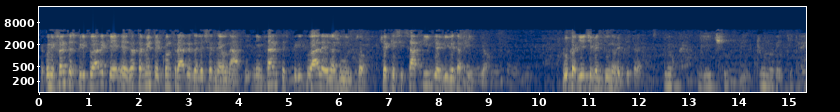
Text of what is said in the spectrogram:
è un'infanzia spirituale che è esattamente il contrario dell'essere neonati. L'infanzia spirituale è l'adulto, cioè che si sa figlio e vive da figlio. Luca 10, 21, 23. Luca 10, 21, 23.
